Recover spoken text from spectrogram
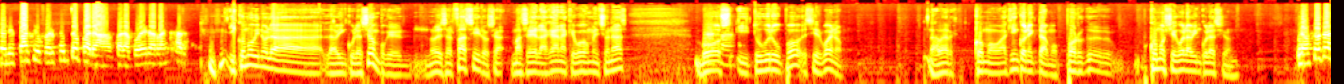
el espacio perfecto para, para poder arrancar. ¿Y cómo vino la, la vinculación? Porque no debe ser fácil, o sea, más allá de las ganas que vos mencionás, vos Ajá. y tu grupo, decir, bueno, a ver, ¿cómo, ¿a quién conectamos? ¿Por, ¿Cómo llegó la vinculación? Nosotros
